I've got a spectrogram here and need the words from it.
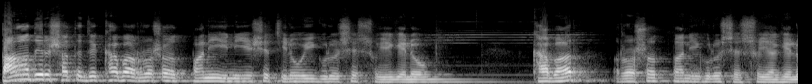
তাদের সাথে যে খাবার, রসদ, পানি নিয়ে এসেছিল, ওইগুলো শেষ হয়ে গেল। খাবার, রসদ পানিগুলো শেষ হইয়া গেল।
